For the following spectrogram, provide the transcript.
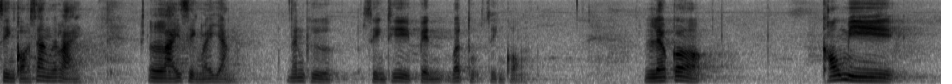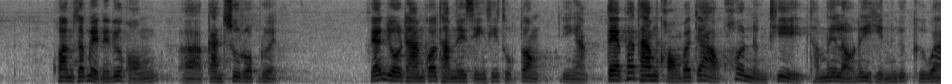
สิ่งก่อสร้างทั้งหลายหลายสิ่งหลายอย่าง นั่นคือสิ่งที่เป็นวัตถุสิ่งของ แล้วก็เขามี ความสำเร็จในเรื่องของอการสู้รบด้วยดังนั้นโยธามก็ทำในสิ่งที่ถูกต้องดีงามแต่พระธรรมของพระเจ้าข้อหนึ่งที่ทำให้เราได้เห็นก็คือว่า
